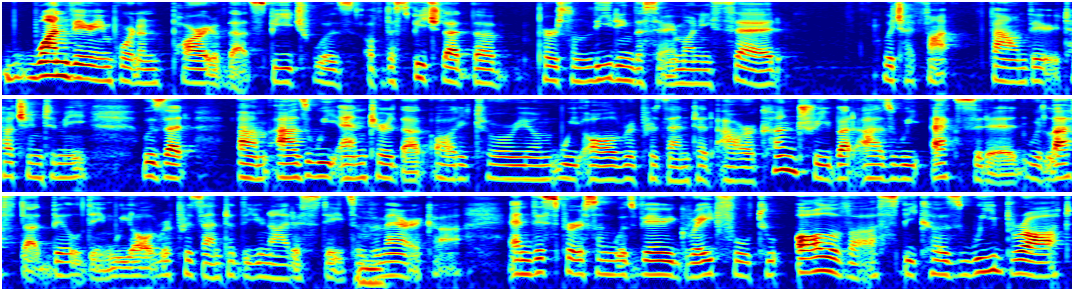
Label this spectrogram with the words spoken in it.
one very important part of that speech was of the speech that the person leading the ceremony said which i fa- found very touching to me was that um, as we entered that auditorium, we all represented our country, but as we exited, we left that building, we all represented the United States of America. And this person was very grateful to all of us because we brought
